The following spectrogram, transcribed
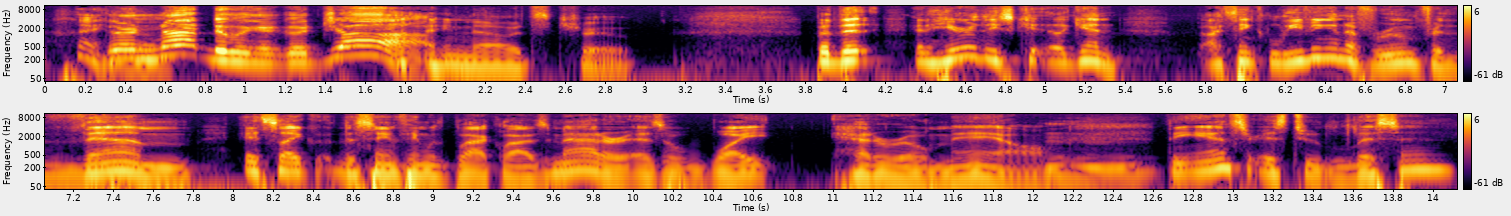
They're know. not doing a good job. I know it's true. But the and here are these kids again. I think leaving enough room for them. It's like the same thing with Black Lives Matter. As a white hetero male, mm-hmm. the answer is to listen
